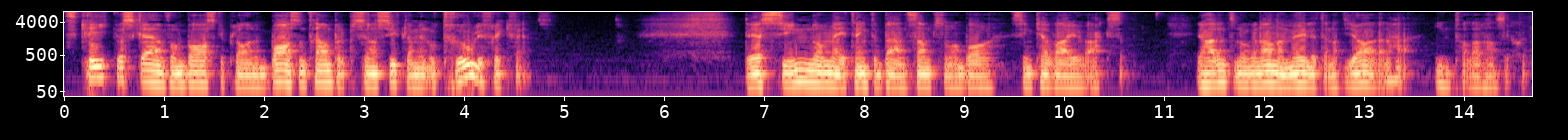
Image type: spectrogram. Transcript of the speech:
skrik och skräm från basketplanen, barn som trampade på sina cyklar med en otrolig frekvens. Det är synd om mig, tänkte Bernt samtidigt som han bar sin kavaj över axeln. Jag hade inte någon annan möjlighet än att göra det här, intalade han sig själv.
